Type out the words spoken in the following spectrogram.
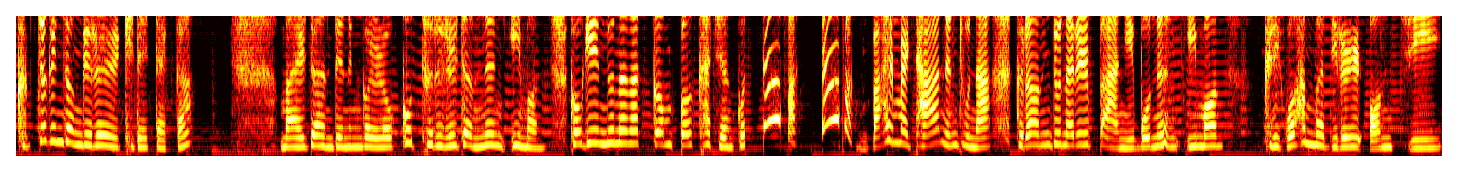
극적인 전개를 기대했달까? 말도 안 되는 걸로 꼬투리를 잡는 임원. 거기에 눈 하나 껌뻑하지 않고 따박따박 할말 다 하는 두나. 그런 두나를 빤히 보는 임원. 그리고 한마디를 얹지.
